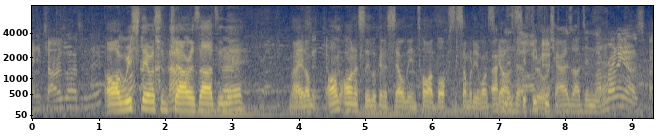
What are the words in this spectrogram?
Any Charizards in there? Oh, I wish there was some Charizards in there. Mate, I'm, I'm honestly looking to sell the entire box to somebody that wants to go and there's sift about through 50 it. Charizards in there. I'm there. running out of space.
